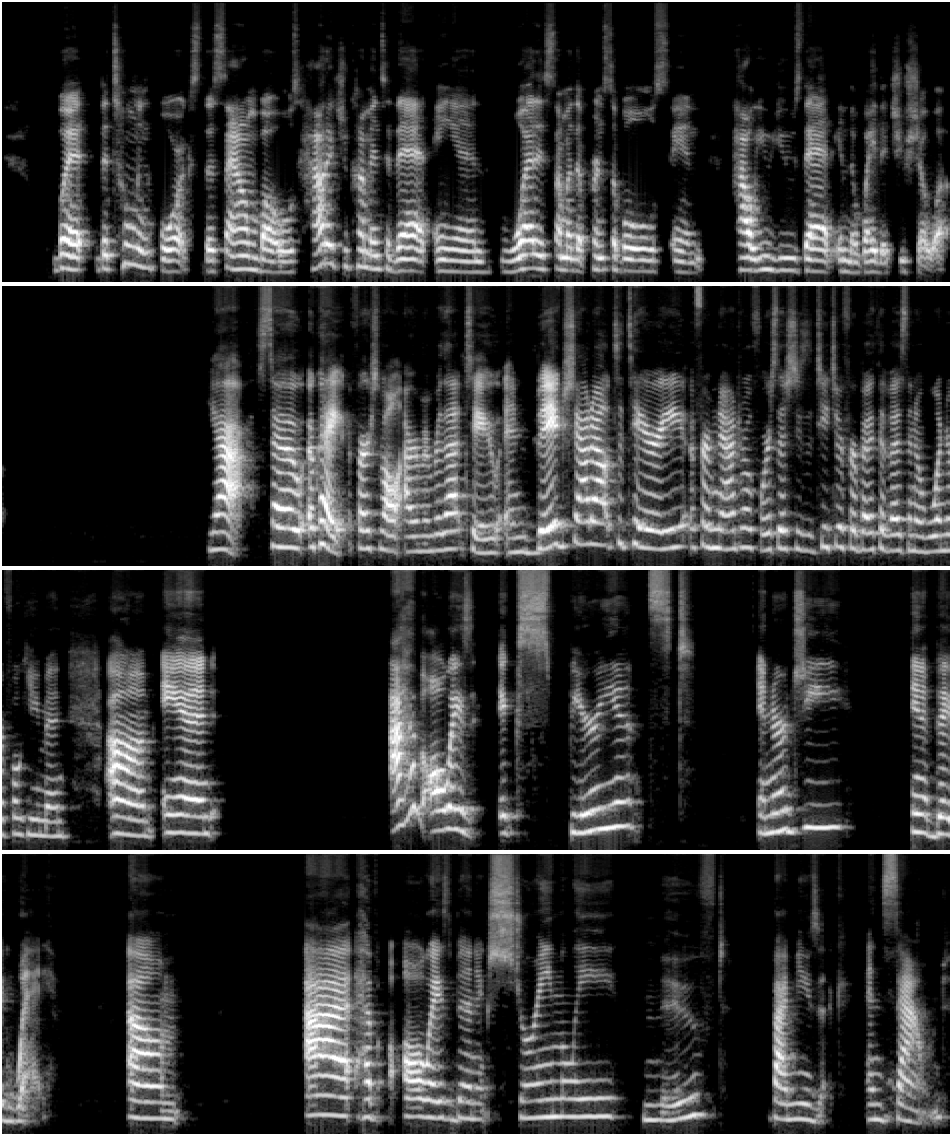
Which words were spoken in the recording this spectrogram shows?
But the tuning forks, the sound bowls, how did you come into that? And what is some of the principles and how you use that in the way that you show up? Yeah. So, okay, first of all, I remember that too. And big shout out to Terry from Natural Forces. She's a teacher for both of us and a wonderful human. Um, and I have always experienced energy in a big way. Um, I have always been extremely moved by music and sound.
